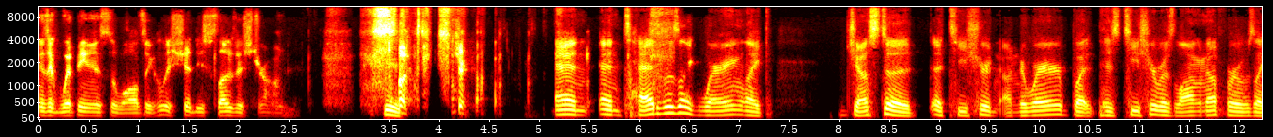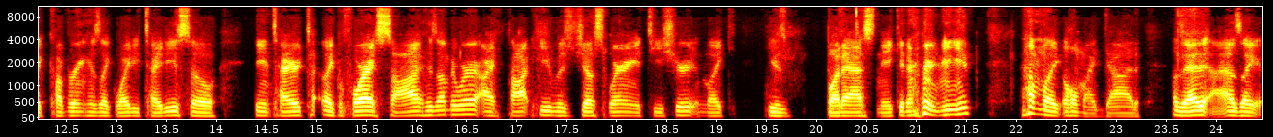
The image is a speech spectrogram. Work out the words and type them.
He's like whipping against the walls. Like, holy shit, these slugs are strong. Dude. Hmm. Strong. and and Ted was like wearing like just a, a t-shirt and underwear, but his t-shirt was long enough where it was like covering his like whitey tighties. So the entire t- like before I saw his underwear, I thought he was just wearing a t-shirt and like he was butt ass naked underneath. I'm like, oh my god. I was like, I, I was like,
